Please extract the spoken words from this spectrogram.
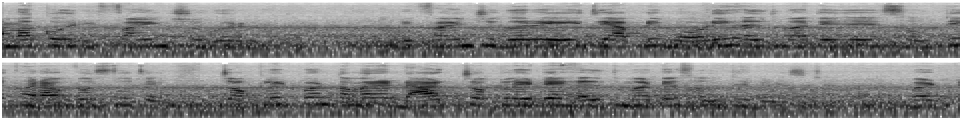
આમાં કોઈ રિફાઇન્ડ શુગર નથી. રિફાઇન્ડ શુગર એ જે આપણી બોડી હેલ્થ માટે જે સૌથી ખરાબ વસ્તુ છે ચોકલેટ પણ તમારે ડાર્ક ચોકલેટ એ હેલ્થ માટે સૌથી બેસ્ટ છે. બટ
